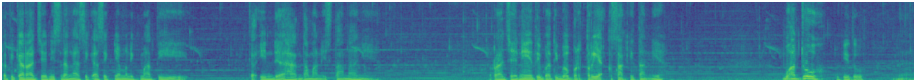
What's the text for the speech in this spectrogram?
Ketika raja ini sedang asik-asiknya menikmati keindahan taman istananya. Raja ini tiba-tiba berteriak kesakitan ya. Waduh, begitu. Nah,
